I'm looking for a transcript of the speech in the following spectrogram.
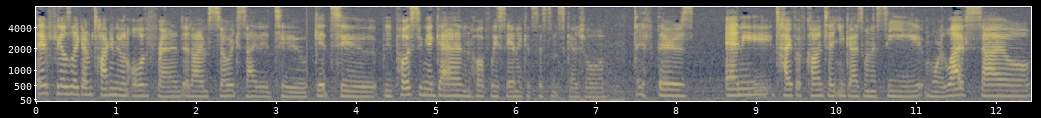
it feels like I'm talking to an old friend and I'm so excited to get to be posting again and hopefully stay on a consistent schedule. If there's any type of content you guys want to see, more lifestyle,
